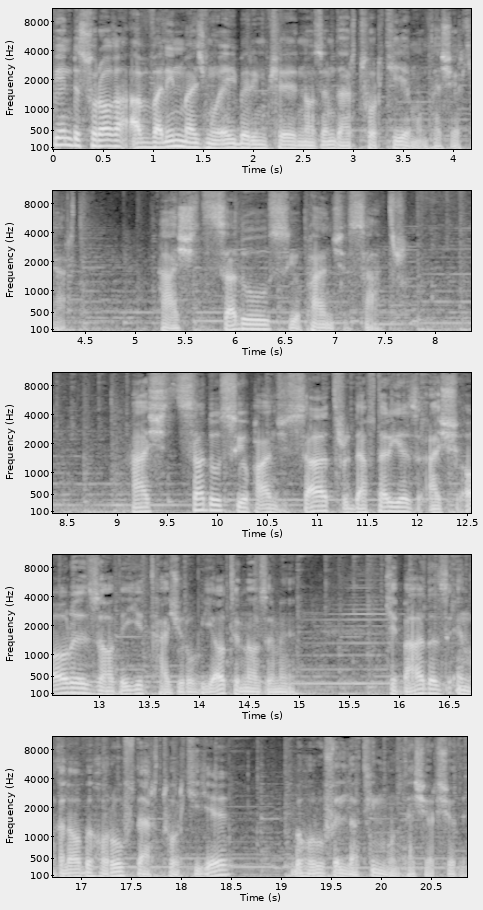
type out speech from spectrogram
بیاین به سراغ اولین مجموعه بریم که نازم در ترکیه منتشر کرد. 835 سطر. 835 سطر دفتری از اشعار زاده تجربیات نازمه که بعد از انقلاب حروف در ترکیه به حروف لاتین منتشر شده.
